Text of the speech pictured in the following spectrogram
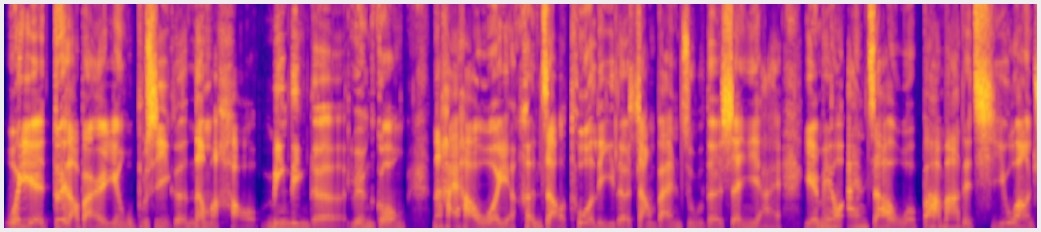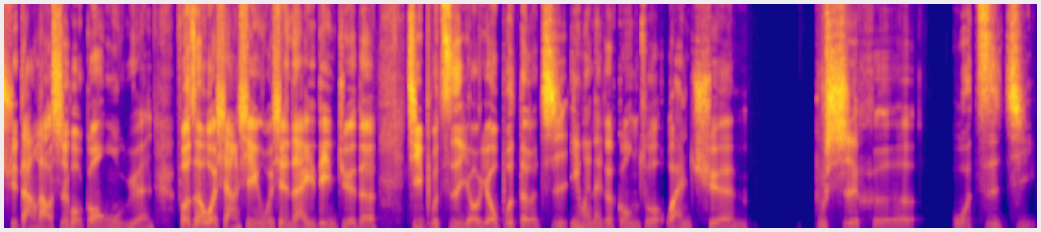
我也对老板而言，我不是一个那么好命令的员工。那还好，我也很早脱离了上班族的生涯，也没有按照我爸妈的期望去当老师或公务员。否则，我相信我现在一定觉得既不自由又不得志，因为那个工作完全不适合我自己。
